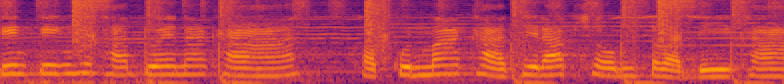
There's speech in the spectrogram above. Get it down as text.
กริ้งๆ ให้ทัดด้วยนะคะ ขอบคุณมากค่ะที่รับชม สวัสดีค่ะ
